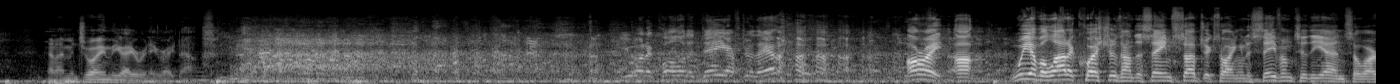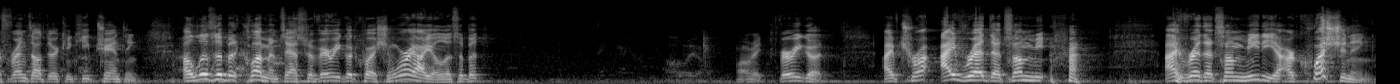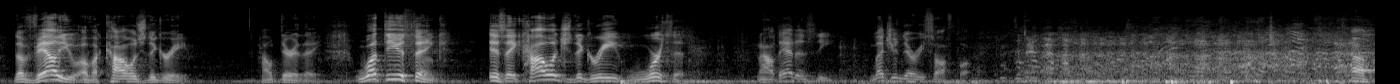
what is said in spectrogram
And I'm enjoying the irony right now. You want to call it a day after that? All right. Uh, we have a lot of questions on the same subject, so I'm going to save them to the end so our friends out there can keep chanting. Elizabeth Clements asked a very good question. Where are you, Elizabeth? All right, very good. I've tried. I've read that some. I've read that some media are questioning the value of a college degree. How dare they? What do you think? Is a college degree worth it? Now that is the legendary softball. Uh,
